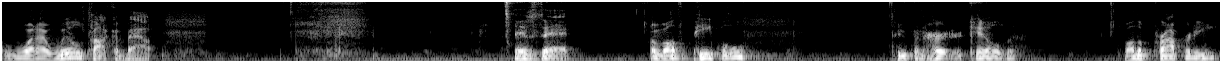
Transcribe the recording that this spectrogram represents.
what I will talk about is that of all the people who've been hurt or killed, of all the property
